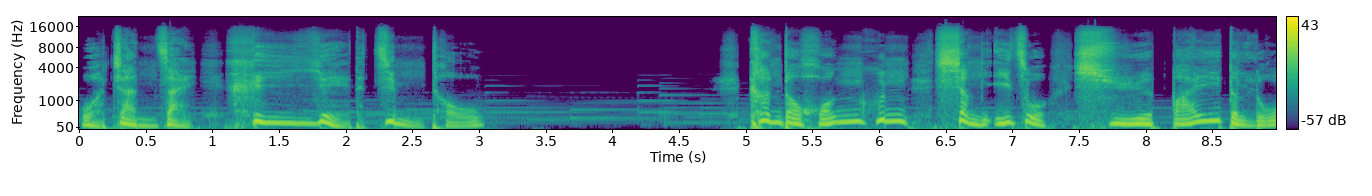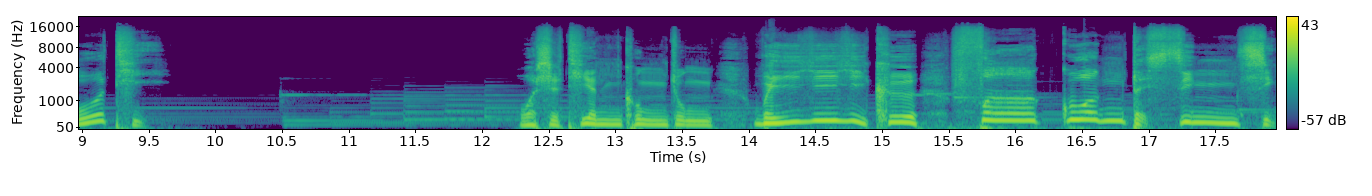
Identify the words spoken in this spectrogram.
我站在黑夜的尽头，看到黄昏像一座雪白的裸体。我是天空中唯一一颗发光的星星。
